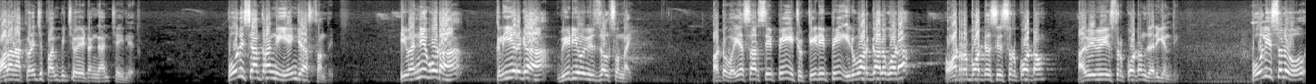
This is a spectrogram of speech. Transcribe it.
వాళ్ళని అక్కడి నుంచి పంపించి వేయటం కానీ చేయలేదు. పోలీస్ యంత్రాంగం ఏం చేస్తుంది? ఇవన్నీ కూడా క్లియర్గా వీడియో విజువల్స్ ఉన్నాయి. అటు వైఎస్ఆర్సీపీ ఇటు టీడీపీ ఇరు వర్గాలు కూడా వాటర్ బాటిల్స్ ఇసురుకోవటం అవి ఇవి జరిగింది. పోలీసులు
